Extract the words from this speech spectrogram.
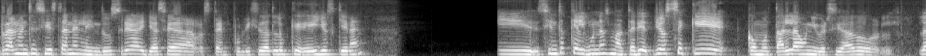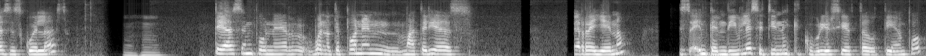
realmente sí están en la industria, ya sea hasta en publicidad, lo que ellos quieran. Y siento que algunas materias, yo sé que como tal la universidad o las escuelas te hacen poner, bueno, te ponen materias de relleno. Es entendible, se tiene que cubrir cierto tiempo.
